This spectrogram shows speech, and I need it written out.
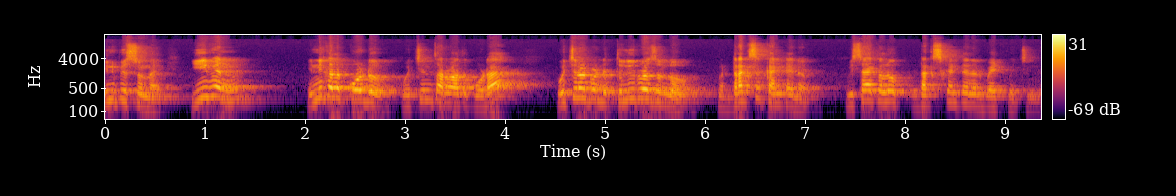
వినిపిస్తున్నాయి. ఈవెన్ ఎన్నికల కోడ్ వచ్చిన తర్వాత కూడా వచ్చినటువంటి తొలి రోజుల్లో డ్రగ్స్ కంటైనర్ విశాఖలో డ్రగ్స్ కంటైనర్ బయటకు వచ్చింది.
